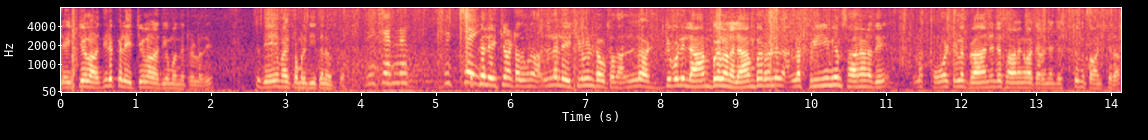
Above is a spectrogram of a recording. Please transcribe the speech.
ലൈറ്റുകളാണ് ഇതിലൊക്കെ ലൈറ്റുകളാണ് അധികം വന്നിട്ടുള്ളത്. ഇതേമാതിരി നമ്മൾ ഇതിൽ തന്നെ വെക്കുക ഒക്കെ ലൈറ്റ് ആണ് കേട്ടോ. നല്ല ലൈറ്റുകൾ ഉണ്ടാവും കേട്ടോ. നല്ല അടിപൊളി ലാമ്പുകളാണ്. ലാമ്പ് പറഞ്ഞാൽ നല്ല പ്രീമിയം സാധനമാണത് നല്ല ക്വാളിറ്റിയുള്ള ബ്രാൻഡിന്റെ സാധനങ്ങളൊക്കെ ഞാൻ ജസ്റ്റ് ഒന്ന് കാണിച്ചു തരാം.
